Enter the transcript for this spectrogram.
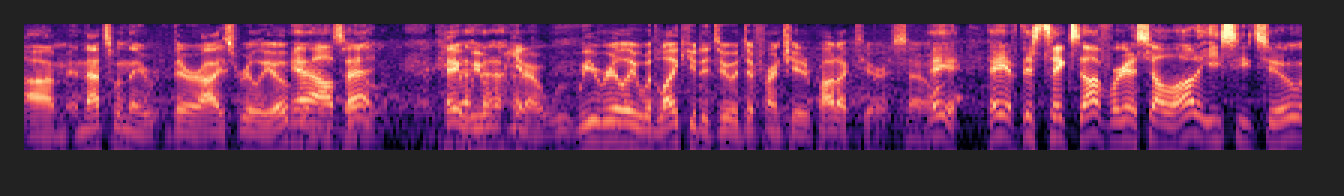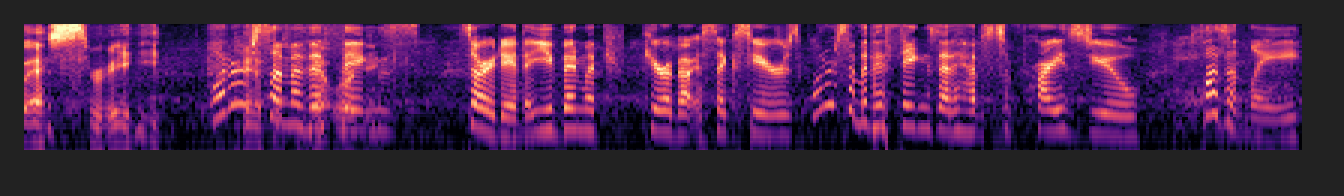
Um, and that's when they, their eyes really opened yeah, I'll said, bet. hey, we, you know, we really would like you to do a differentiated product here, so. Hey, hey, if this takes off, we're going to sell a lot of EC2, S3. What are some of the things Sorry, Dave, that you've been with Pure about six years. What are some of the things that have surprised you pleasantly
